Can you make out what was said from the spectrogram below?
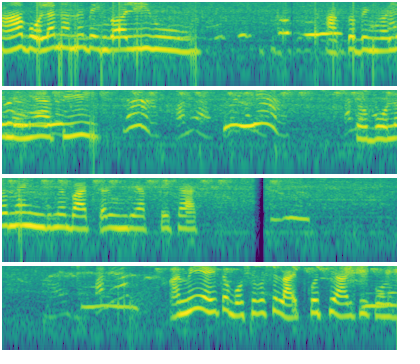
हाँ बोला ना मैं बंगाली हूँ आपको बंगाली नहीं है आपी तो बोलो मैं हिंदी में बात करूंगी आपके साथ আমি এই তো বসে বসে লাইভ করছি আর কি করব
